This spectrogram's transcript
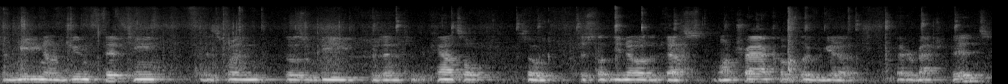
The meeting on June 15th is when those will be presented to the council. So just let you know that that's on track. Hopefully we get a better batch of bids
